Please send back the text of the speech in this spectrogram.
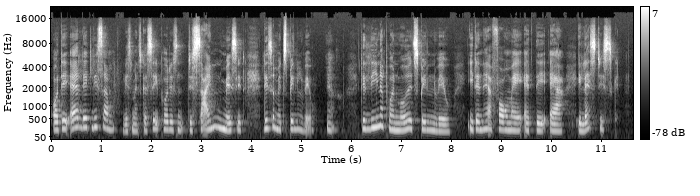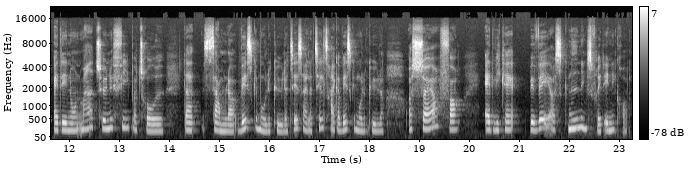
Og det er lidt ligesom, hvis man skal se på det sådan designmæssigt, ligesom et spindelvæv. Ja. Det ligner på en måde et spindelvæv i den her form af, at det er elastisk, at det er nogle meget tynde fibertråde, der samler væskemolekyler til sig, eller tiltrækker væskemolekyler, og sørger for, at vi kan bevæge os gnidningsfrit ind i kroppen.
